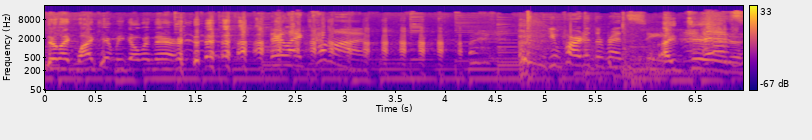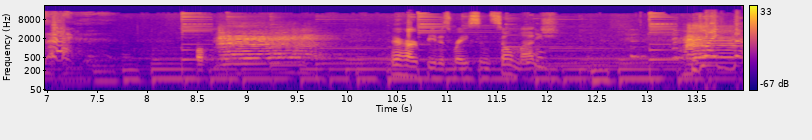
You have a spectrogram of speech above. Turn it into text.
They're like, why can't we go in there? They're like, come on, you parted the Red Sea. I did. Your heartbeat is racing so much. Like the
